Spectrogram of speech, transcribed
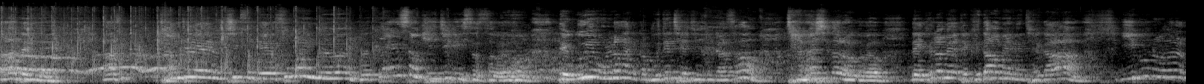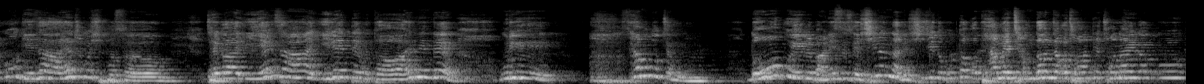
아 네네. 아, 잠재 의식 속에 숨어있는 있었어요. 네, 위에 올라가니까 무대 체질이라서 잘 하시더라고요. 네, 그러면 이제 그 다음에는 제가 이분을 꼭 인사해주고 싶었어요. 제가 이 행사 1회 때부터 했는데, 우리 아, 사무국장님. 너무 일을 많이 쓰세요. 쉬는 날에 쉬지도 못하고, 밤에 잠도 안 자고 저한테 전화해갖고,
